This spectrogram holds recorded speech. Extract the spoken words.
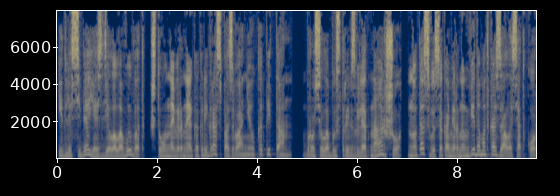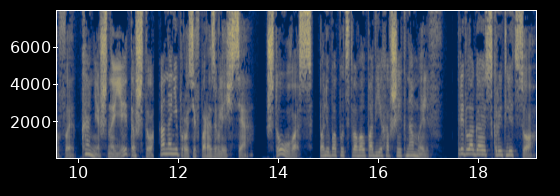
и для себя я сделала вывод, что он, наверное, как Реграс по званию, капитан. Бросила быстрый взгляд на Аршу, но та с высокомерным видом отказалась от Корфы. Конечно, ей-то что, она не против поразвлечься. «Что у вас?» — полюбопытствовал подъехавший к нам эльф. «Предлагают скрыть лицо.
